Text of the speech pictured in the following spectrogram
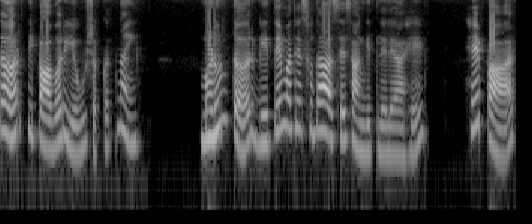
तर ती पावर येऊ शकत नाही. म्हणून तर गीतेमध्ये सुद्धा असे सांगितलेले आहे हे पार्थ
